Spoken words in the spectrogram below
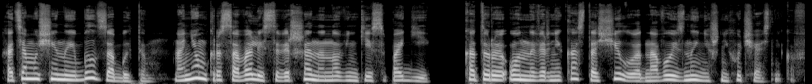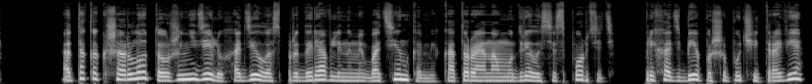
Хотя мужчина и был забытым, на нем красовались совершенно новенькие сапоги, которую он наверняка стащил у одного из нынешних участников. А так как Шарлотта уже неделю ходила с продырявленными ботинками, которые она умудрилась испортить при ходьбе по шипучей траве,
